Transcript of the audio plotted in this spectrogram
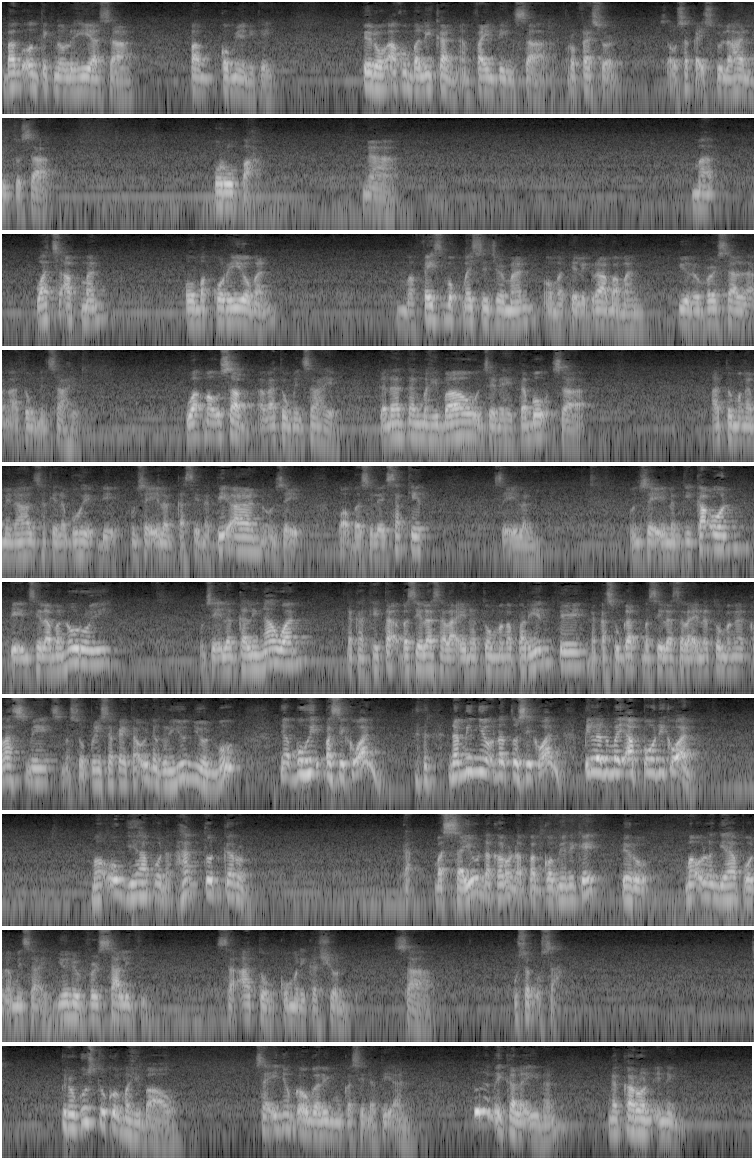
bag-ong teknolohiya sa pag-communicate. Pero ako balikan ang findings sa professor sa usa ka eskwelahan dito sa Europa na ma WhatsApp man o makoreo man, ma Facebook Messenger man o ma Telegrama man, universal ang atong mensahe. Wa mausab ang atong mensahe kanantang mahibaw unsay nahitabo sa ato mga minahal sa kinabuhi di unsay ilang kasinatian unsay wa ba sila sakit sa ilang unsay ilang kikaon diin sila manuroy unsay ilang kalingawan nakakita ba sila sa lain natong mga paryente? Nakasugat ba sila sa lain natong mga classmates? Masuprisa kay taoy nag-reunion mo? Nya buhi pa si Kuan. Naminyo na to si Kuan. Pila na may apo ni Kuan? Mao gihapon hangtod karon. Mas sayo na karon ang pag-communicate pero maulang gihapon ang mensahe universality sa atong komunikasyon sa usag-usa. Pero gusto ko mahibaw sa inyong kaugalingong kasinatian. Doon may kalainan nga karon inig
